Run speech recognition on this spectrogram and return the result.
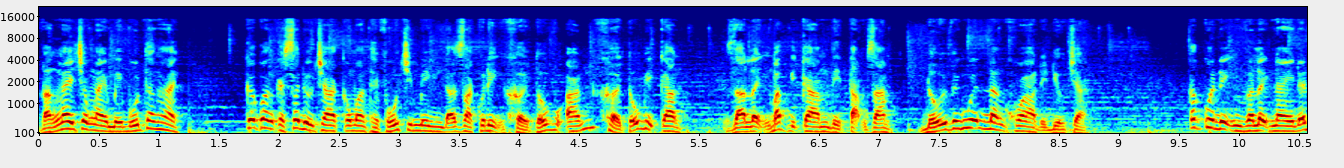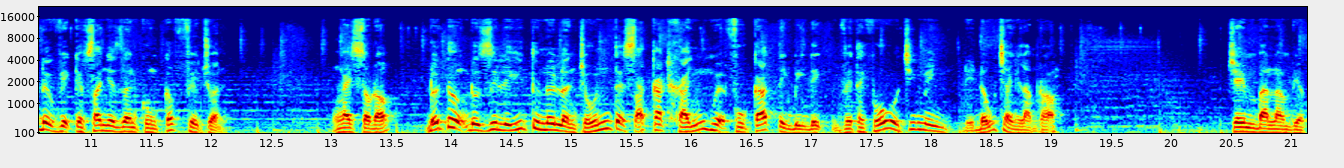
Và ngay trong ngày 14 tháng 2, cơ quan cảnh sát điều tra công an thành phố Hồ Chí Minh đã ra quyết định khởi tố vụ án, khởi tố bị can, ra lệnh bắt bị can để tạm giam đối với Nguyễn Đăng Khoa để điều tra. Các quyết định và lệnh này đã được Viện Kiểm sát nhân dân cung cấp phê chuẩn. Ngay sau đó, đối tượng được di lý từ nơi lẩn trốn tại xã Cát Khánh, huyện Phù Cát, tỉnh Bình Định về thành phố Hồ Chí Minh để đấu tranh làm rõ. Trên bàn làm việc,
